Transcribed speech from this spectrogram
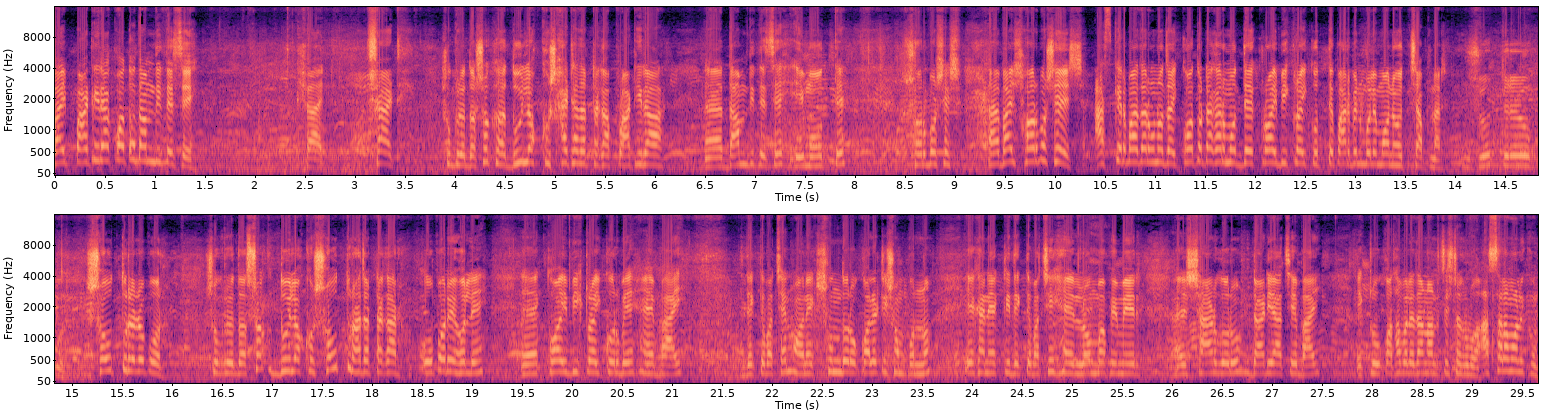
ভাই পাটিরা কত দাম দিতেছে? ষাট। ষাট। সুপ্রিয় দর্শক দুই লক্ষ ষাট হাজার টাকা পাটিরা দাম দিতেছে এই মুহূর্তে। সর্বশেষ ভাই সর্বশেষ আজকের বাজার অনুযায়ী কত টাকার মধ্যে ক্রয় বিক্রয় করতে পারবেন বলে মনে হচ্ছে আপনার? সত্তরের উপর। সত্তরের ওপর সুপ্রিয় দর্শক দুই লক্ষ সত্তর হাজার টাকার ওপরে হলে কয় বিক্রয় করবে হ্যাঁ, ভাই। দেখতে পাচ্ছেন অনেক সুন্দর ও কোয়ালিটি সম্পন্ন। এখানে একটি দেখতে পাচ্ছি হ্যাঁ, লম্বা ফেমের ষাঁড় গরু দাঁড়িয়ে আছে ভাই। একটু কথা বলে জানানোর চেষ্টা করব। আসসালামু আলাইকুম।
